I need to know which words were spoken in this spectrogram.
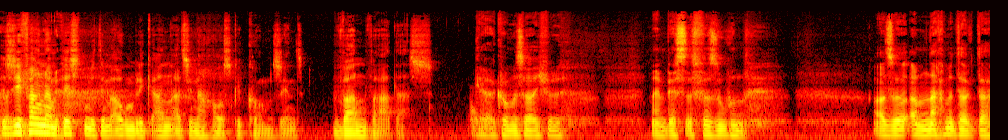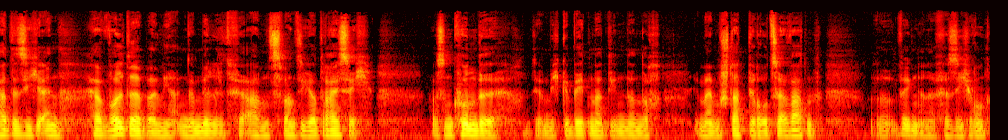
Sie fangen am besten mit dem Augenblick an, als Sie nach Haus gekommen sind. Wann war das? Ja, Herr Kommissar, ich will mein Bestes versuchen. Also am Nachmittag, da hatte sich ein Herr Wolter bei mir angemeldet für abends 20.30 Uhr. Das ist ein Kunde, der mich gebeten hat, ihn dann noch in meinem Stadtbüro zu erwarten. äh, Wegen einer Versicherung.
